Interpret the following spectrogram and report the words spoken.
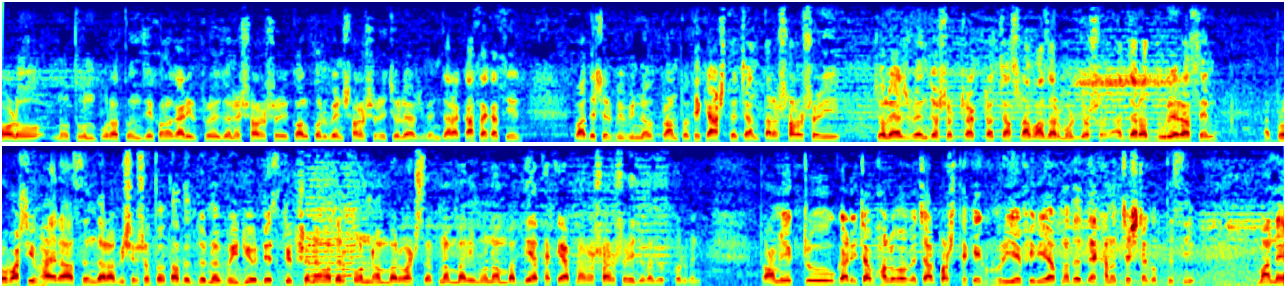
বড়, নতুন, পুরাতন যে কোনো গাড়ির প্রয়োজনে সরাসরি কল করবেন, সরাসরি চলে আসবেন। যারা কাছাকাছি বা দেশের বিভিন্ন প্রান্ত থেকে আসতে চান, তারা সরাসরি চলে আসবেন যশোর ট্রাক্টর চাষলা বাজার মোড় যশোর। আর যারা দূরের আছেন প্রবাসী ভাইরা আছেন যারা বিশেষত, তাদের জন্য ভিডিও ডেসক্রিপশনে আমাদের phone number WhatsApp number imo number দেওয়া থাকে, আপনারা সরাসরি যোগাযোগ করবেন। তো আমি একটু গাড়িটা ভালোভাবে চারপাশ থেকে ঘুরিয়ে ফিরিয়ে আপনাদের দেখানোর চেষ্টা করতেছি। মানে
